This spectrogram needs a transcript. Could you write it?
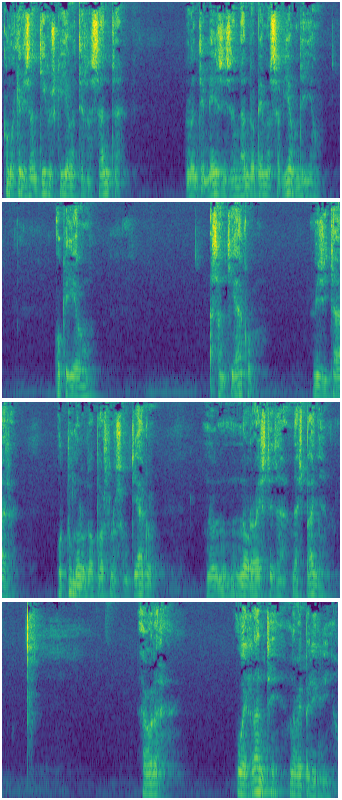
como aqueles antigos que iam à Terra Santa durante meses andando a pé, mas sabiam onde iam. Ou que iam a Santiago visitar o túmulo do apóstolo Santiago no noroeste da, da Espanha. Agora, o errante não é peregrino.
